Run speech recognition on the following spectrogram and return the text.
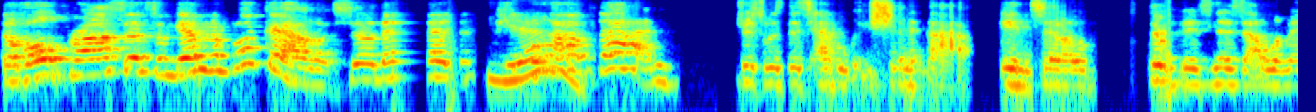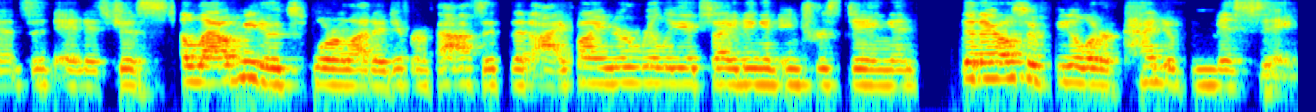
the whole process of getting a book out, so that people yeah. have that. Just was this evolution in that, and so their business elements and, and it's just allowed me to explore a lot of different facets that i find are really exciting and interesting and that i also feel are kind of missing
